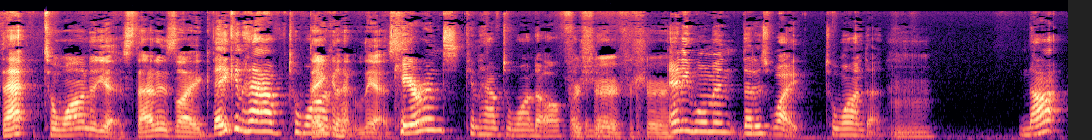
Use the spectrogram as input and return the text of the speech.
That Towanda, yes, that is like They can have they Towanda. can have, yes. Karens can have Towanda all for sure, day. for sure. Any woman that is white, Towanda. Mhm. Not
